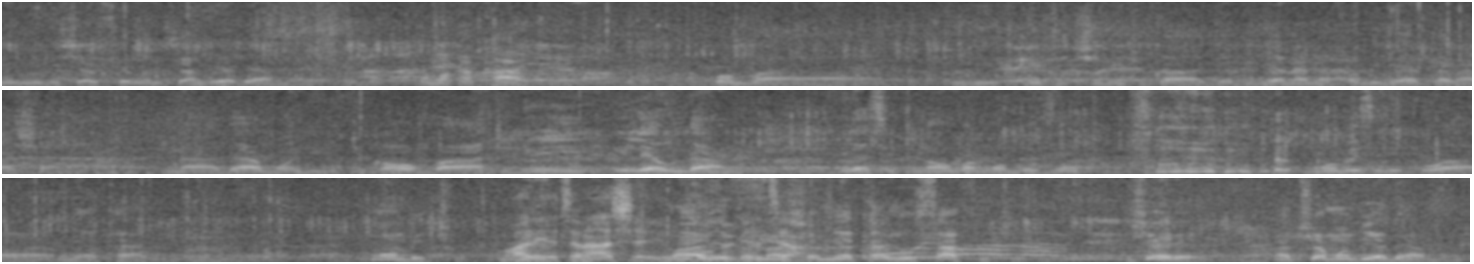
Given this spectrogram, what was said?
nilishasema, nishaambia Dama kama kakao kwamba tuliketi chini tukajadiliana na familia ya Tanasha na Diamond, tukaomba, hatujui ile ya undani, ila sisi tunaomba ng'ombe zetu. Ng'ombe zilikuwa mia tano. Ng'ombe tu. Mahali ya Tanasha hiyo, mahali ya mia Tanasha tano. mia tano safi tu, ushaelewa. Na tushamwambia Diamond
